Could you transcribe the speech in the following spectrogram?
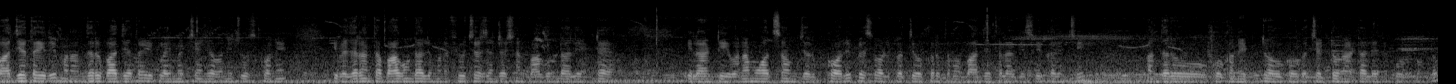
బాధ్యత ఇది మనందరి బాధ్యత ఈ క్లైమేట్ చేంజ్ అవన్నీ చూసుకొని ఈ వెదర్ అంతా బాగుండాలి మన ఫ్యూచర్ జనరేషన్ బాగుండాలి అంటే ఇలాంటి వన మహోత్సవం జరుపుకోవాలి. ప్లస్ వాళ్ళు ప్రతి ఒక్కరు తమ బాధ్యతలాగే స్వీకరించి అందరూ ఒక్కొక్క నెట్ ఒక్కొక్క చెట్టు నాటాలి అని కోరుకుంటూ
